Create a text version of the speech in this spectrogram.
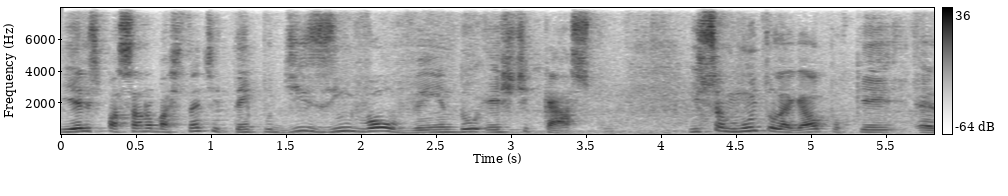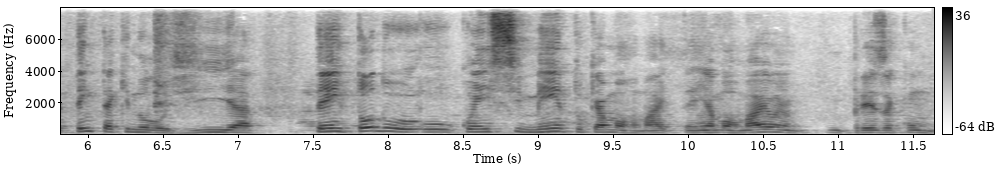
e eles passaram bastante tempo desenvolvendo este casco. Isso é muito legal porque é, tem tecnologia, tem todo o conhecimento que a Mormai tem. A Mormai é uma empresa com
